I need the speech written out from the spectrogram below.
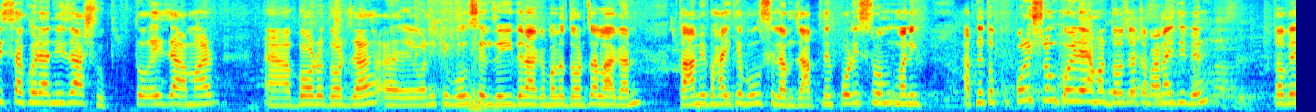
ইচ্ছা করে নিজে আসুক। তো এই যে আমার বড় দরজা অনেকে বলছেন যে ঈদের আগে বলো দরজা লাগান। তো আমি ভাইকে বলছিলাম যে আপনার পরিশ্রম মানে আপনি তো পরিশ্রম করে আমার দরজাটা বানাই দিবেন। তবে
